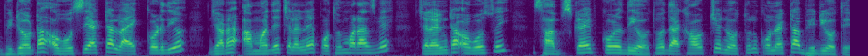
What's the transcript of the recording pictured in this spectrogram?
ভিডিওটা অবশ্যই একটা লাইক করে দিও। যারা আমাদের চ্যানেলে প্রথমবার আসবে চ্যানেলটা অবশ্যই সাবস্ক্রাইব করে দিও। তো দেখা হচ্ছে নতুন কোনো একটা ভিডিওতে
